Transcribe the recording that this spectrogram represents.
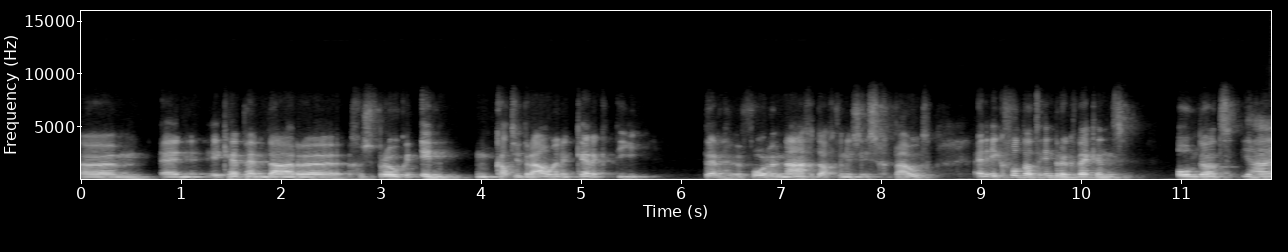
Um, en ik heb hem daar uh, gesproken in een kathedraal, in een kerk die ter, voor hun nagedachtenis is gebouwd. En ik vond dat indrukwekkend, omdat ja,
